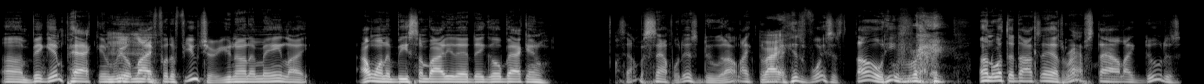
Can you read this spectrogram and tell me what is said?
um, big impact in real mm-hmm. life for the future. You know what I mean? Like I want to be somebody that they go back and say, I'm gonna sample this dude. I like, Right. like his voice is thrown. He a unorthodox ass rap style, like dude is,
